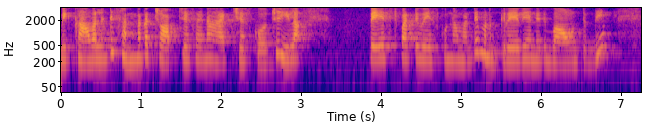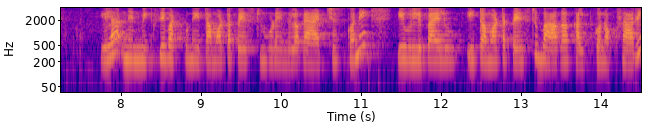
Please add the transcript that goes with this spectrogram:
మీకు కావాలంటే సన్నగా చాప్ చేసైనా యాడ్ చేసుకోవచ్చు. ఇలా పేస్ట్ పట్టి వేసుకున్నామంటే మనకు గ్రేవీ అనేది బాగుంటుంది. ఇలా నేను మిక్సీ పట్టుకుని ఈ టమాటా పేస్ట్ని కూడా ఇందులోకి యాడ్ చేసుకొని ఈ ఉల్లిపాయలు ఈ టమాటా పేస్ట్ బాగా కలుపుకొని ఒకసారి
